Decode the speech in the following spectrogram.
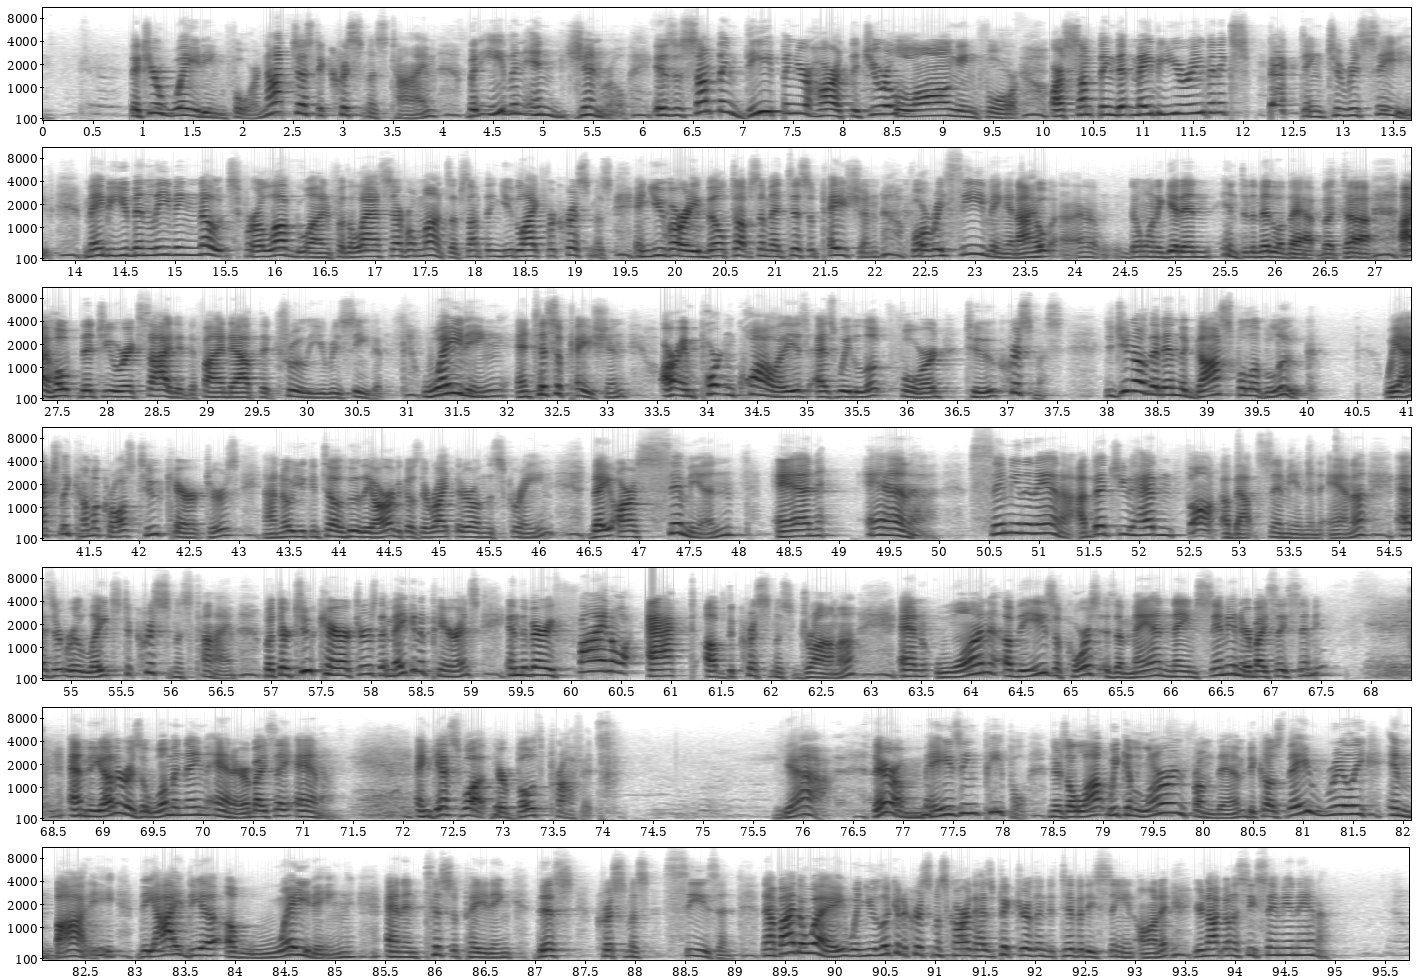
That you're waiting for, not just at Christmas time, but even in general? Is there something deep in your heart that you're longing for, or something that maybe you're even expecting? Expecting to receive. Maybe you've been leaving notes for a loved one for the last several months of something you'd like for Christmas, and you've already built up some anticipation for receiving it. I hope I don't want to get in into the middle of that, but uh, I hope that you are excited to find out that truly you receive it. Waiting, anticipation are important qualities as we look forward to Christmas. Did you know that in the Gospel of Luke, we actually come across two characters. I know you can tell who they are because they're right there on the screen. They are Simeon and Anna. Simeon and Anna. I bet you hadn't thought about Simeon and Anna as it relates to Christmas time. But they're two characters that make an appearance in the very final act of the Christmas drama. And one of these, of course, is a man named Simeon. Everybody say Simeon. And the other is a woman named Anna. Everybody say Anna. Anna. And guess what? They're both prophets. Yeah. They're amazing people. There's a lot we can learn from them because they really embody the idea of waiting and anticipating this Christmas season. Now, by the way, when you look at a Christmas card that has a picture of the nativity scene on it, you're not going to see Simeon and Anna.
